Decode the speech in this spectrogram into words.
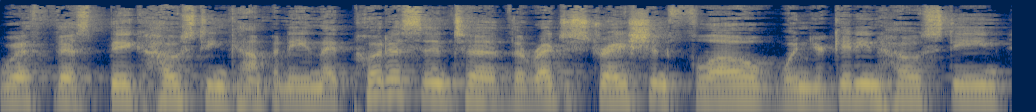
with this big hosting company and they put us into the registration flow. When you're getting hosting,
